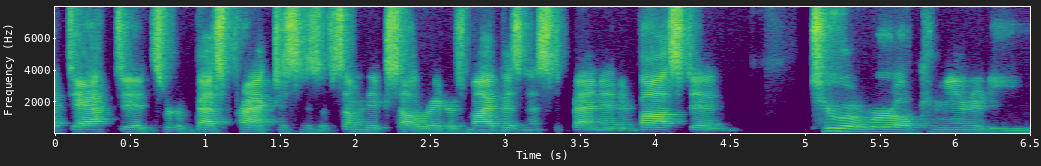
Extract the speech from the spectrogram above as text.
adapted sort of best practices of some of the accelerators my business has been in in Boston to a rural community.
